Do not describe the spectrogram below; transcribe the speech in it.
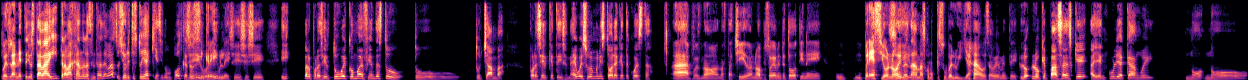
pues la neta yo estaba ahí trabajando en la central de abastos y ahorita estoy aquí haciendo un podcast, eso es güey. increíble. Sí, sí, sí. Y, pero por decir, tú, güey, ¿cómo defiendes tu, tu, tu chamba? Por decir que te dicen, hey, güey, súbeme una historia, ¿qué te cuesta? Ah, pues no, no está chido, ¿no? Pues obviamente todo tiene un, un precio, ¿no? y no Sí, es nada más como que súbelo y ya, o sea, obviamente. Lo, lo que pasa es que allá en Culiacán, güey, no, no,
